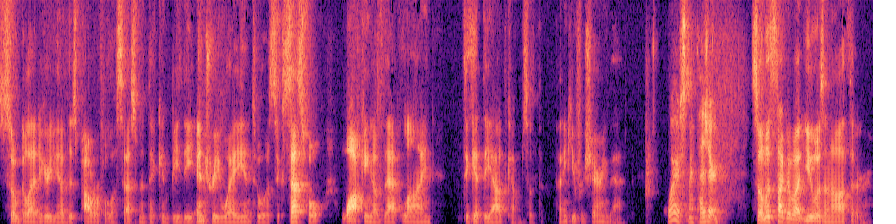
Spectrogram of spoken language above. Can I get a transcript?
so glad to hear you have this powerful assessment that can be the entryway into a successful walking of that line to get the outcome. So th- thank you for sharing that. Of course, my pleasure. So let's talk about you as an author.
